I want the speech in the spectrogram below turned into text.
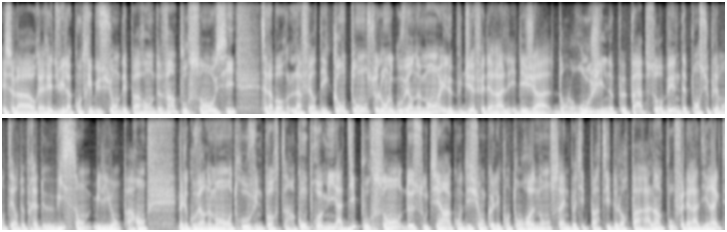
Et cela aurait réduit la contribution des parents de 20% aussi. C'est d'abord l'affaire des cantons. Selon le gouvernement et le budget fédéral est déjà dans le rouge, il ne peut pas absorber une dépense supplémentaire de près de 800 millions par an. Mais le gouvernement en trouve une porte, un compromis à 10% de soutien à condition que les cantons renoncent à une petite partie de leur part l'impôt fédéral direct.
